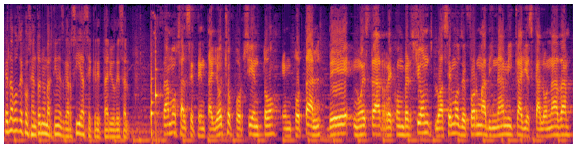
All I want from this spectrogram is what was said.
Es la voz de José Antonio Martínez García, secretario de Salud. Estamos al 78% en total de nuestra reconversión. Lo hacemos de forma dinámica y escalonada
